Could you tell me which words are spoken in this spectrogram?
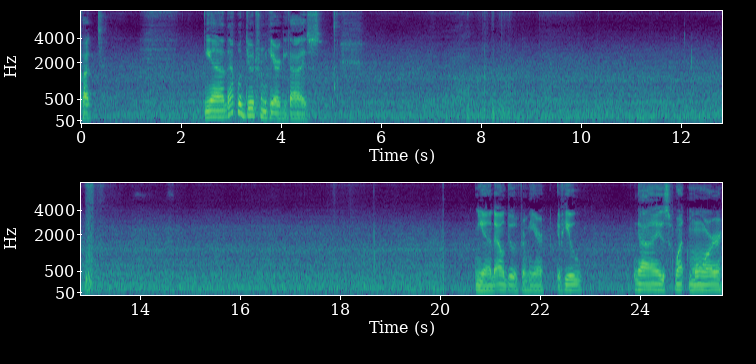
But yeah, that will do it from here, you guys. yeah, that'll do it from here. If you guys want more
